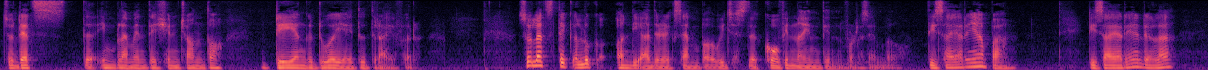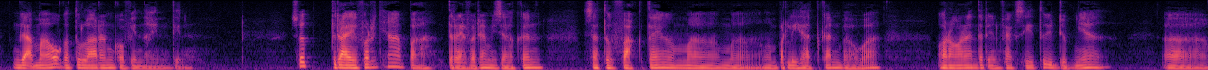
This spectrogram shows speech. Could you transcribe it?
So that's the implementation contoh D yang kedua yaitu driver So let's take a look on the other example, which is the COVID-19 for example. Desire-nya apa? Desire-nya adalah nggak mau ketularan COVID-19. So drivernya apa? Drivernya misalkan satu fakta yang mem memperlihatkan bahwa orang-orang terinfeksi itu hidupnya uh,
